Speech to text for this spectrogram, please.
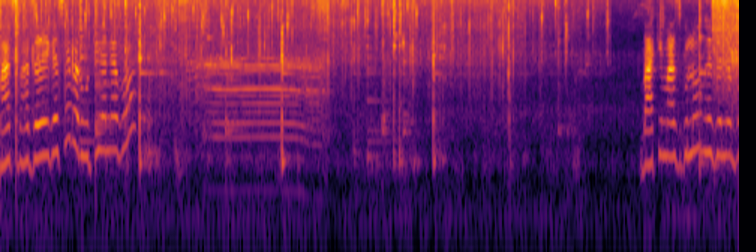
মাছ ভাজা হয়ে গেছে, এবার উঠিয়ে নেব। বাকি মাছগুলোও ভেজে নেব।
